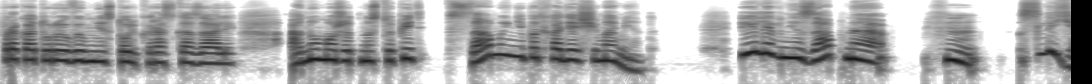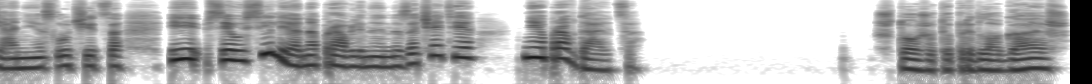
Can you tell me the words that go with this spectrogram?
про которую вы мне столько рассказали, оно может наступить в самый неподходящий момент. Или внезапное, хм, слияние случится, и все усилия, направленные на зачатие, не оправдаются. Что же ты предлагаешь?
